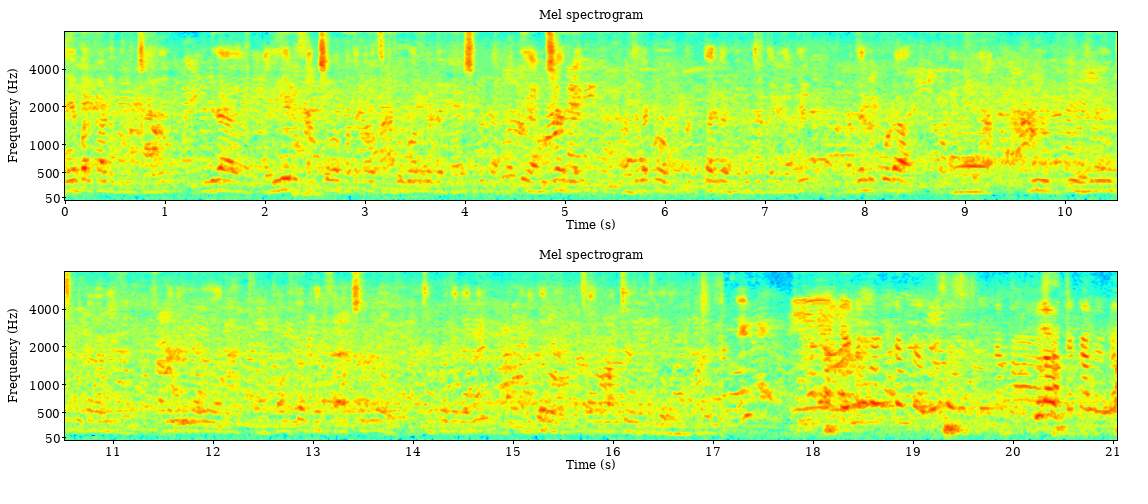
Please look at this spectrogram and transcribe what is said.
లేబర్ కార్డు గురించి కానీ వివిధ పదిహేను సంక్షేమ పథకాలు సెంట్రల్ గవర్నమెంట్ ప్రవేశపెట్టిన ప్రతి అంశాన్ని ప్రజలకు క్లుప్తంగా వివరించడం జరిగింది. ప్రజలు కూడా ఈ వినియోగించుకుంటారని సురేంద్ర గౌడ్ గారు కౌన్సిలర్ గారి సమక్షంలో చెప్పడం జరిగింది. అందరూ చాలా మంచిగా ఉండడం జరిగింది. ఈ కేంద్ర ప్రభుత్వం ప్రవేశపెట్టిన ప- పథకాలలో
